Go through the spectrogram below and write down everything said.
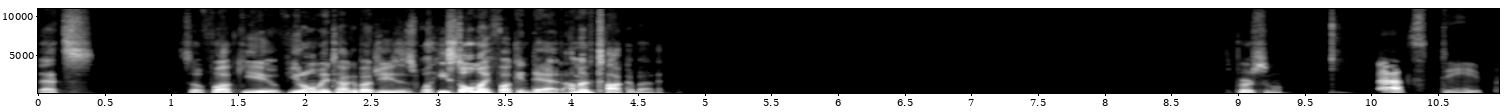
that's so fuck you. If you don't want me to talk about jesus well he stole my fucking dad. I'm gonna talk about it. It's personal. That's deep.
